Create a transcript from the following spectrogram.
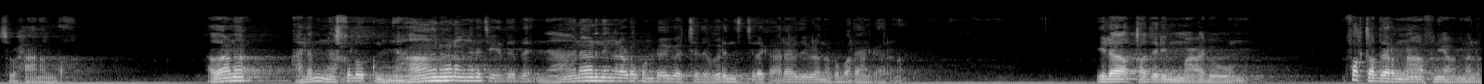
സുഹാനല്ല അതാണ് അലം നഹ്ലോക്കും ഞാനാണ് അങ്ങനെ ചെയ്തത്. ഞാനാണ് നിങ്ങളവിടെ കൊണ്ടുപോയി വെച്ചത്. ഒരു നിശ്ചിത കാലാവധി വരെ എന്നൊക്കെ പറയാൻ കാരണം. ഇലാ മാലൂം ഫഖദർനാഫ്നി അമൽ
